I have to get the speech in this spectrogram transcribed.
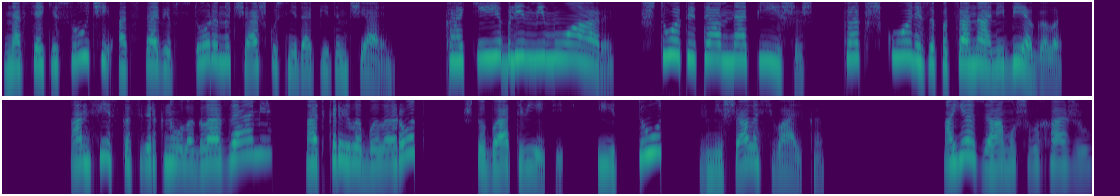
на всякий случай отставив в сторону чашку с недопитым чаем. Какие, блин, мемуары? Что ты там напишешь? Как в школе за пацанами бегала? Анфиска сверкнула глазами, открыла было рот, чтобы ответить, и тут вмешалась Валька. — А я замуж выхожу,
